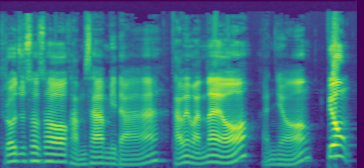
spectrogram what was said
들어주셔서 감사합니다. 다음에 만나요. 안녕. 뿅!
